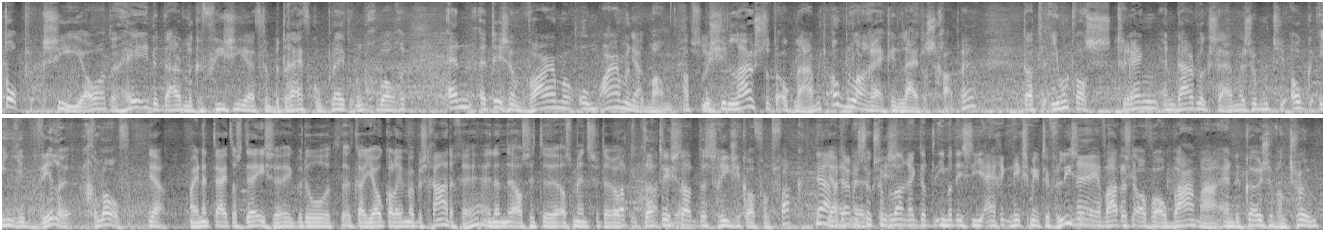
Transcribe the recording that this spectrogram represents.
top-CEO, had een hele duidelijke visie. Hij heeft een bedrijf compleet omgebogen. En het is een warme, omarmende man. Dus je luistert ook naar hem. Het is ook belangrijk in leiderschap. Hè? Dat, je moet wel streng en duidelijk zijn... maar ze moeten ook in je willen geloven. Ja, maar in een tijd als deze, ik bedoel, het, het kan je ook alleen maar beschadigen. Hè? En dan als, het, eh, als mensen er ook... Dat, dat, is, dat, dat is het risico van het vak. Ja, maar daarom is het ook eh, zo belangrijk dat iemand is die eigenlijk niks meer te verliezen Nee, heeft. we hadden het over Obama. En de keuze van Trump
